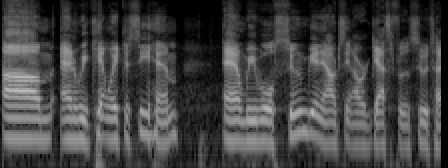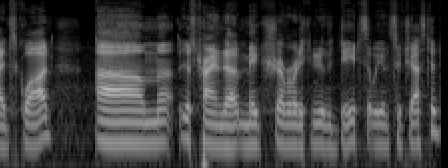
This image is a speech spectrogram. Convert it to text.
Um, and we can't wait to see him. And we will soon be announcing our guest for the Suicide Squad. Um, just trying to make sure everybody can do the dates that we have suggested.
